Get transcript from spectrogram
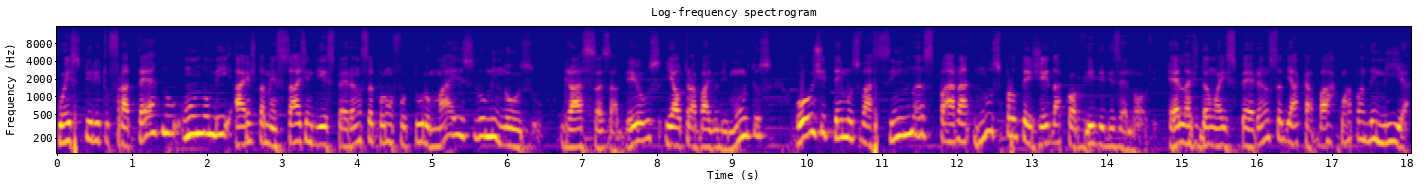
Com espírito fraterno, uno-me a esta mensagem de esperança por um futuro mais luminoso. Graças a Deus e ao trabalho de muitos, Hoje temos vacinas para nos proteger da Covid-19. Elas dão a esperança de acabar com a pandemia,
